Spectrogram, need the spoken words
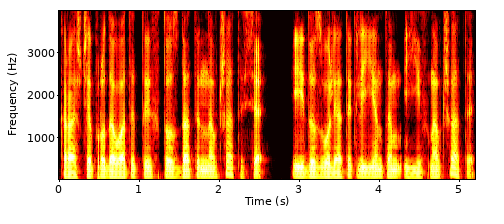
краще продавати тих, хто здатен навчатися, і дозволяти клієнтам їх навчати.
